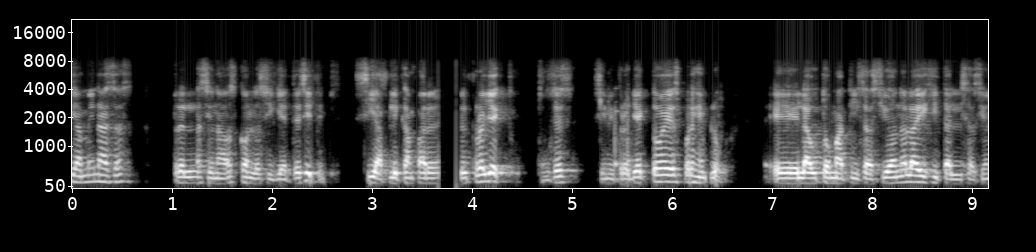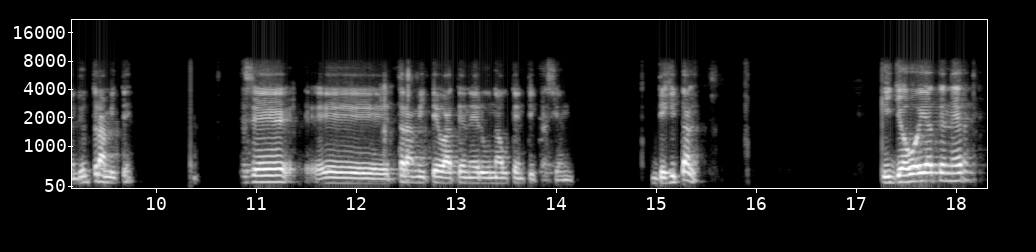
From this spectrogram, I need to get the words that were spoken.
y amenazas relacionados con los siguientes ítems, si aplican para el proyecto. Entonces, si mi proyecto es, por ejemplo, eh, la automatización o la digitalización de un trámite, ese eh, trámite va a tener una autenticación digital. Y yo voy a tener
